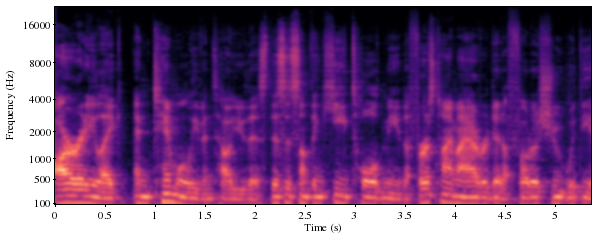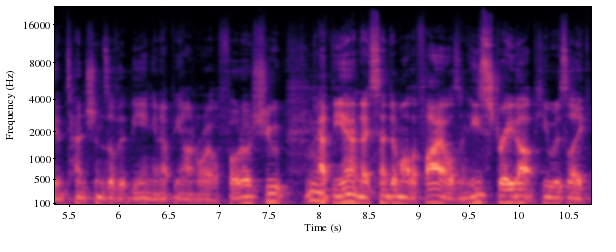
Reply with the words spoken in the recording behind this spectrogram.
already like, and Tim will even tell you this. This is something he told me the first time I ever did a photo shoot with the intentions of it being an Epion Royal photo shoot. At the end, I sent him all the files, and he straight up, he was like,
